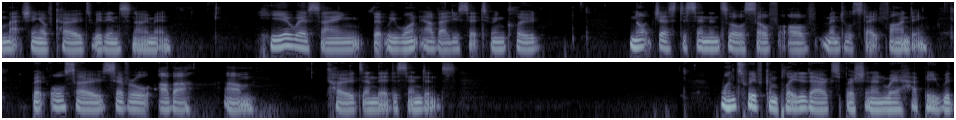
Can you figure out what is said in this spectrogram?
matching of codes within SNOMED. Here we're saying that we want our value set to include not just descendants or self of mental state finding, but also several other um, codes and their descendants. Once we've completed our expression and we're happy with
